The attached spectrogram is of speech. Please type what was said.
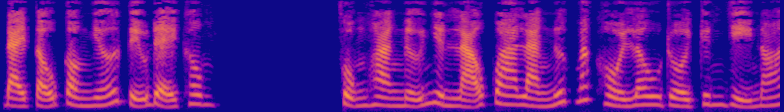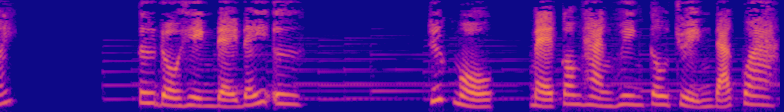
Đại tẩu còn nhớ tiểu đệ không? Phụng hoàng nữ nhìn lão qua làng nước mắt hồi lâu rồi kinh dị nói. Tư đồ hiền đệ đấy ư. Trước mộ, mẹ con hàng huyên câu chuyện đã qua.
